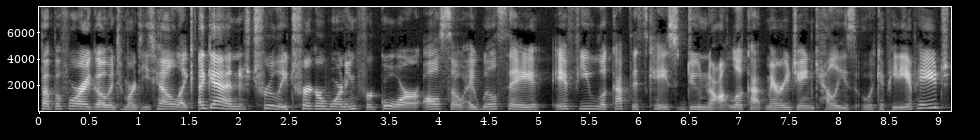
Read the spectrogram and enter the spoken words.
but before I go into more detail, like again, truly trigger warning for gore. Also, I will say if you look up this case, do not look up Mary Jane Kelly's Wikipedia page.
